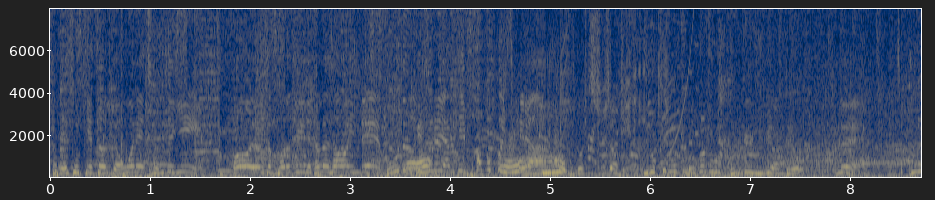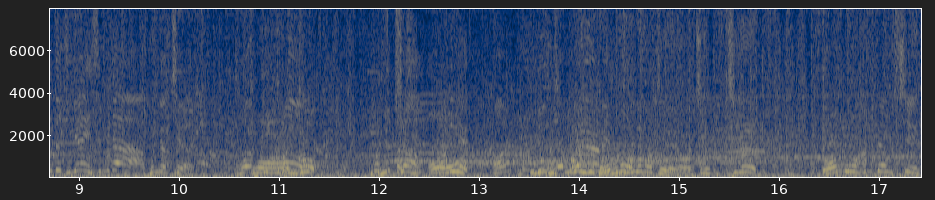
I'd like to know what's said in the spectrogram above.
계속해서 영혼의 전쟁이 어, 여기서 벌어지고 있는 그런 상황인데 모든 기술을 양팀 퍼붓고 있습니다. 야 이거 진짜 이렇게 하면 결과적으로 공격 유리한데요? 네. 자, 궁도 두 개나 있습니다. 공격층. 원 와. 이거 부자 아니 어, 이거 이거 너무 토너먼트예요. 지금 지금 너무 한 병씩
